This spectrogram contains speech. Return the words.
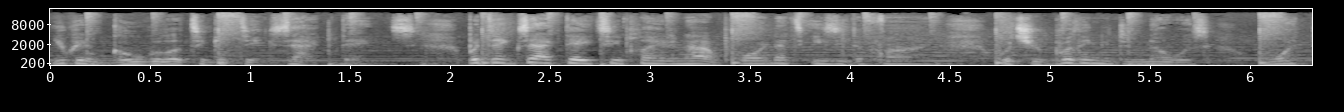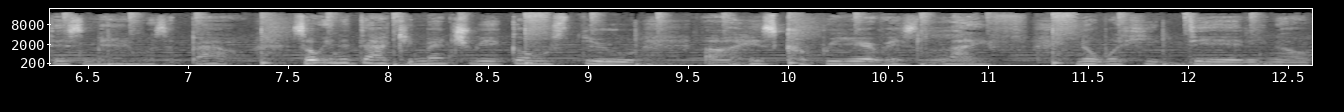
You can Google it to get the exact dates. But the exact dates he played are not important. That's easy to find. What you really need to know is what this man was about. So in the documentary, it goes through uh, his career, his life. You know what he did. You know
